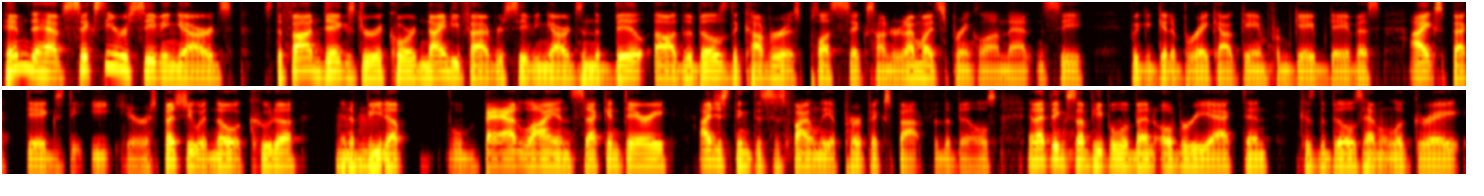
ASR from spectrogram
him to have 60 receiving yards, Stefon Diggs to record 95 receiving yards, and the bill uh, the Bills to cover is plus 600. I might sprinkle on that and see if we could get a breakout game from Gabe Davis. I expect Diggs to eat here, especially with no Okudah and a Mhm. beat up bad Lions secondary. I just think this is finally a perfect spot for the Bills. And I think some people have been overreacting because the Bills haven't looked great.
